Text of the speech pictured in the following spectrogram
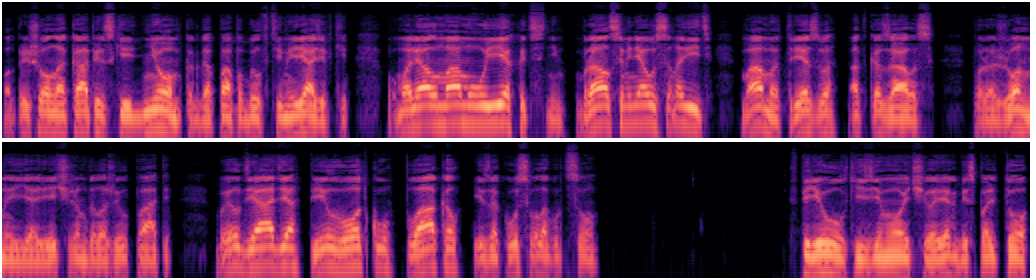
Он пришел на Капельский днем, когда папа был в Тимирязевке, умолял маму уехать с ним, брался меня усыновить. Мама трезво отказалась. Пораженный я вечером доложил папе. Был дядя, пил водку, плакал и закусывал огурцом. В переулке зимой человек без пальто,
